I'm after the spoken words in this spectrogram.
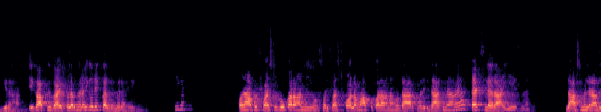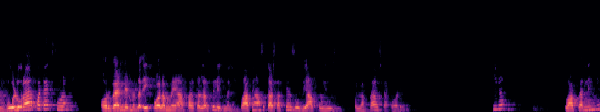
ये रहा। एक आपकी व्हाइट कलर में रहेगी और एक कलर में रहेगी। ठीक है? और यहाँ पे फ़र्स्ट रो करानी हो सॉरी फ़र्स्ट कॉलम आपको कराना हो डार्क में। देखिए डार्क में आ गया टेक्स ले रहा है ये इसमें। लास्ट में लेना देखिए बोल्ड हो रहा है आपका टैक्स थोड़ा। और वेंडेड मतलब एक कॉलम में आपका कलर फिल एक में तो आप यहाँ से कर सकते हैं, जो भी आपको यूज़ लगता है, उसका अकॉर्डिंग ठीक है? तो आप कर लेंगे।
